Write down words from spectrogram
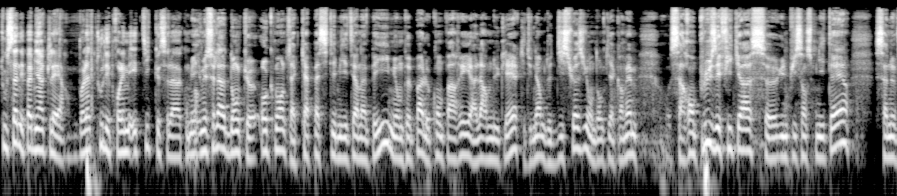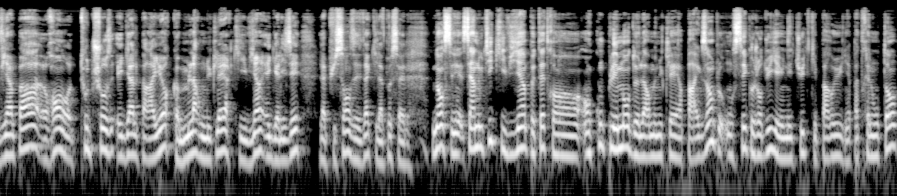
Tout ça n'est pas bien clair. Voilà tous les problèmes éthiques que cela comporte. Mais, mais cela donc euh, augmente la capacité militaire d'un pays, mais on ne peut pas le comparer à l'arme nucléaire qui est une arme de dissuasion. Donc il y a quand même, ça rend plus efficace une puissance militaire. Ça ne vient pas rendre toute chose égale par ailleurs comme l'arme nucléaire nucléaire qui vient égaliser la puissance des États qui la possèdent. Non, c'est un outil qui vient peut-être en, en, complément de l'arme nucléaire. Par exemple, on sait qu'aujourd'hui, il y a une étude qui est parue il n'y a pas très longtemps,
